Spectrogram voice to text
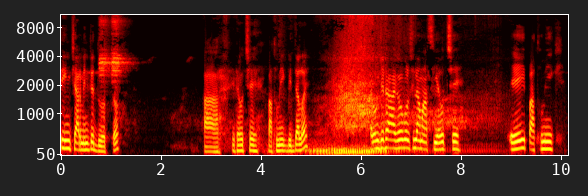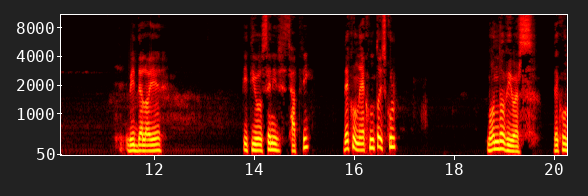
তিন চার মিনিটের দূরত্ব। আর এটা হচ্ছে প্রাথমিক বিদ্যালয়। এবং যেটা আগেও বলছিলাম, আসিয়া হচ্ছে এই প্রাথমিক বিদ্যালয়ের তৃতীয় শ্রেণির ছাত্রী। দেখুন, এখন তো স্কুল বন্ধ ভিউয়ার্স দেখুন,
